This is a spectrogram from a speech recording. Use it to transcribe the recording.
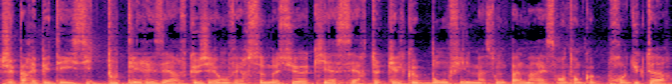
Je vais pas répéter ici toutes les réserves que j'ai envers ce monsieur qui a certes quelques bons films à son palmarès en tant que producteur,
